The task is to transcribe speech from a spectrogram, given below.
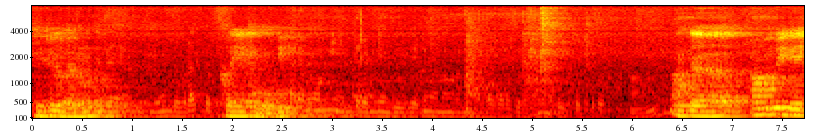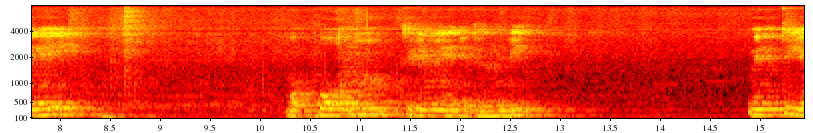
திருவருள் கைகூடி. அந்த அம்பிகையை முப்போதும் திருமையை திருண்டி நித்திய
